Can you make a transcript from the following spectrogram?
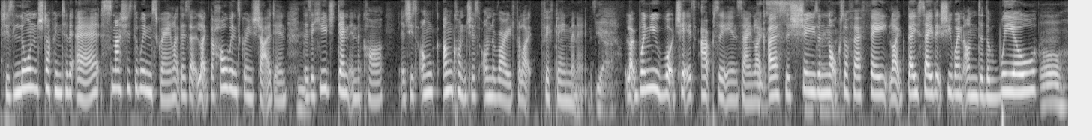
She's launched up into the air, smashes the windscreen, like there's a, like the whole windscreen shattered in. Mm. There's a huge dent in the car, and she's un- unconscious on the road for like 15 minutes. Yeah. Like when you watch it, it's absolutely insane. Like It's Ursa's so shoes are knocked off her feet. Like they say that she went under the wheel. Oh,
